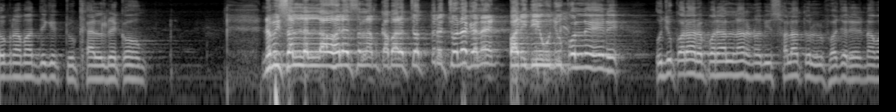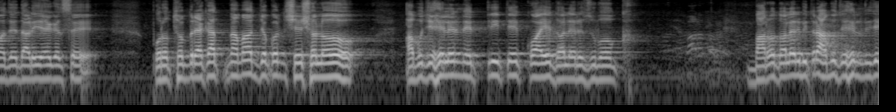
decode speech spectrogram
তোমরা আমার দিকে একটু খেয়াল রেখো। নবী সাল্লাল্লাহু আলাইহি সাল্লাম কাবার চত্বরে চলে গেলেন, পানি দিয়ে উজু করলেন। উজু করার পরে আল্লাহর নবী সালাতুল ফজরের নামাজে দাঁড়িয়ে গেছে। প্রথম রেখাত নামাজ যখন শেষ হলো, আবু জেহেলের নেতৃত্বে কয় দলের যুবক? বারো দলের ভিতরে আবু জেহেল নিজে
